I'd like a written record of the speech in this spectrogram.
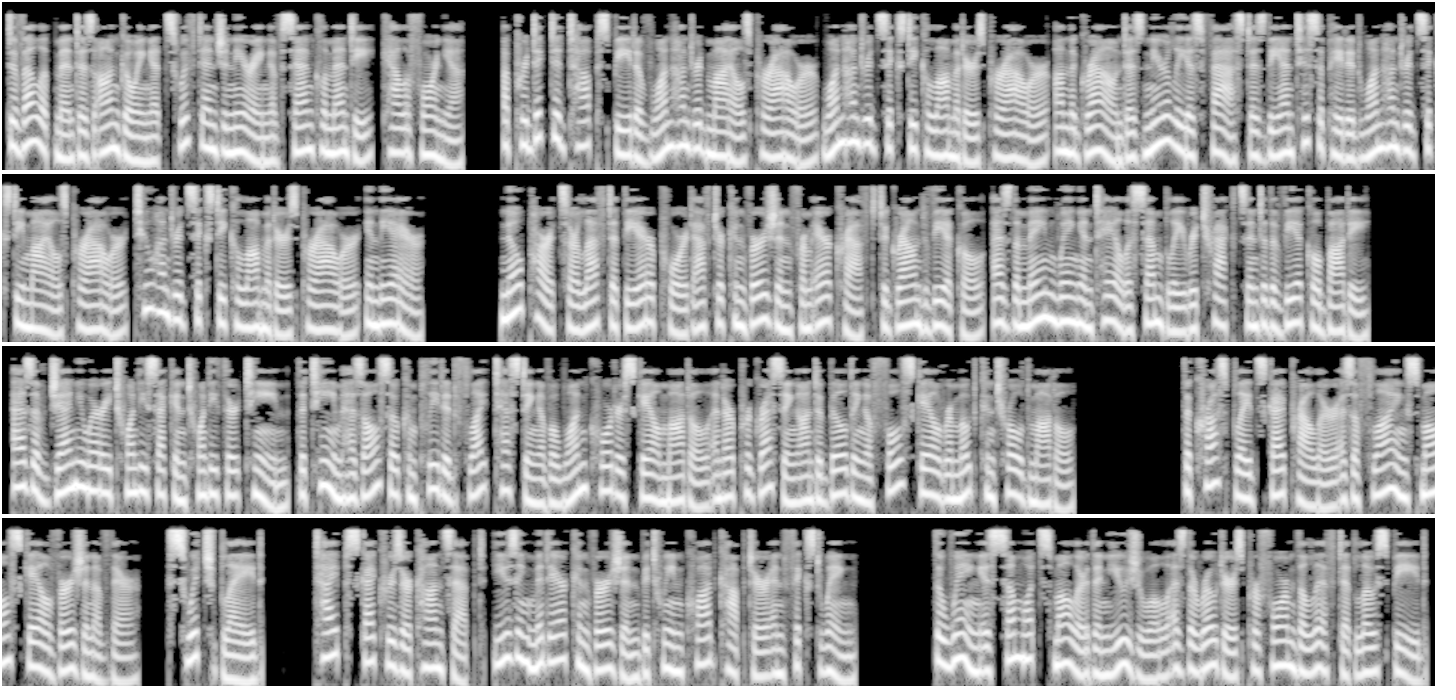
Development is ongoing at Swift Engineering of San Clemente, California. A predicted top speed of 100 miles per hour, 160 kilometers per hour on the ground is nearly as fast as the anticipated 160 miles per hour, 260 kilometers per hour in the air. No parts are left at the airport after conversion from aircraft to ground vehicle, as the main wing and tail assembly retracts into the vehicle body. As of January 22, 2013, the team has also completed flight testing of a one-quarter scale model and are progressing on to building a full-scale remote-controlled model. The Crossblade Skyprowler is a flying small-scale version of their Switchblade Type Skycruiser concept, using mid-air conversion between quadcopter and fixed wing. The wing is somewhat smaller than usual as the rotors perform the lift at low speed.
